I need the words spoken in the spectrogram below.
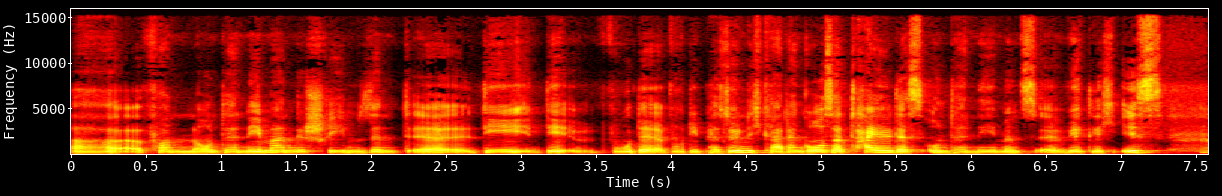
äh, von Unternehmern geschrieben sind, äh, die, die, wo, der, wo die Persönlichkeit ein großer Teil des Unternehmens äh, wirklich ist. Ja.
